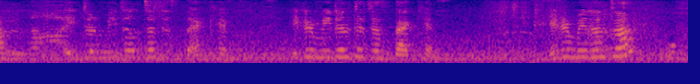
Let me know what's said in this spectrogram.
আল্লাহ এটার মিডলটা জাস্ট দেখেন। এটার মিডলটা জাস্ট দেখেন। এটার মিডলটা উফ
